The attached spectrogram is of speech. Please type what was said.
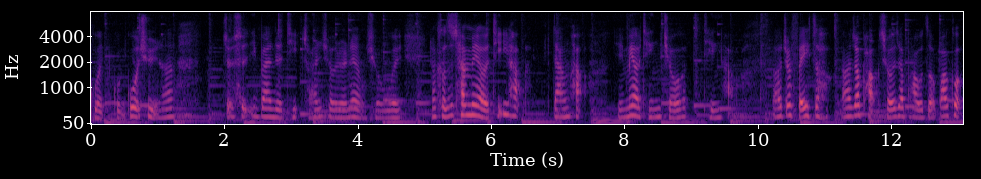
滚滚过去，然后就是一般的踢传球的那种球位，然后可是他没有踢好，挡好，也没有停球停好，然后就飞走，然后就跑球就跑走，包括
